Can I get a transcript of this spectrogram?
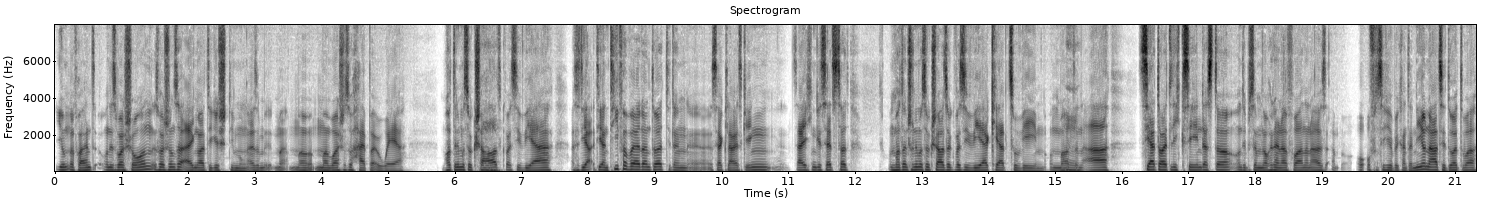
ich und mein Freund, und es war schon, es war schon so eine eigenartige Stimmung. Also man, man, man war schon so hyper aware. Man hat dann immer so geschaut, mhm. quasi wer, also die, die Antifa war ja dann dort, die dann ein äh, sehr klares Gegenzeichen gesetzt hat. Und man hat dann schon immer so geschaut, so quasi wer kehrt zu wem. Und man mhm. hat dann auch sehr deutlich gesehen, dass da, und ich habe es im Nachhinein erfahren, als offensichtlich ein bekannter Neonazi dort war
